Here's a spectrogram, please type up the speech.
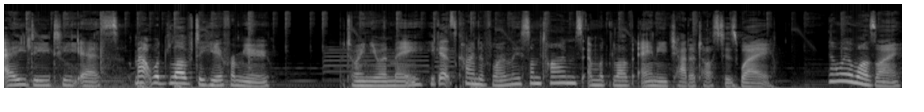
ADTS. Matt would love to hear from you. Between you and me, he gets kind of lonely sometimes and would love any chatter tossed his way. Now, where was I?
